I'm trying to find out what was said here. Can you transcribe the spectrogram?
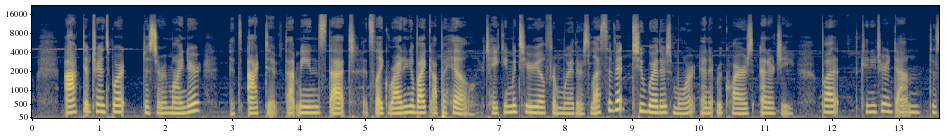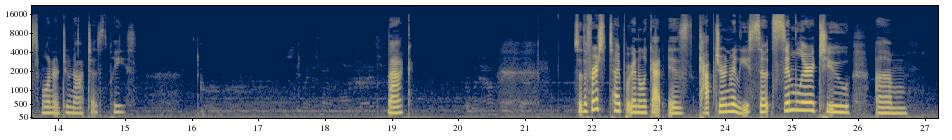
active transport, just a reminder, it's active. That means that it's like riding a bike up a hill. You're taking material from where there's less of it to where there's more, and it requires energy. But can you turn it down just one or two notches, please? Mac? So the first type we're going to look at is capture and release. So it's similar to um,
